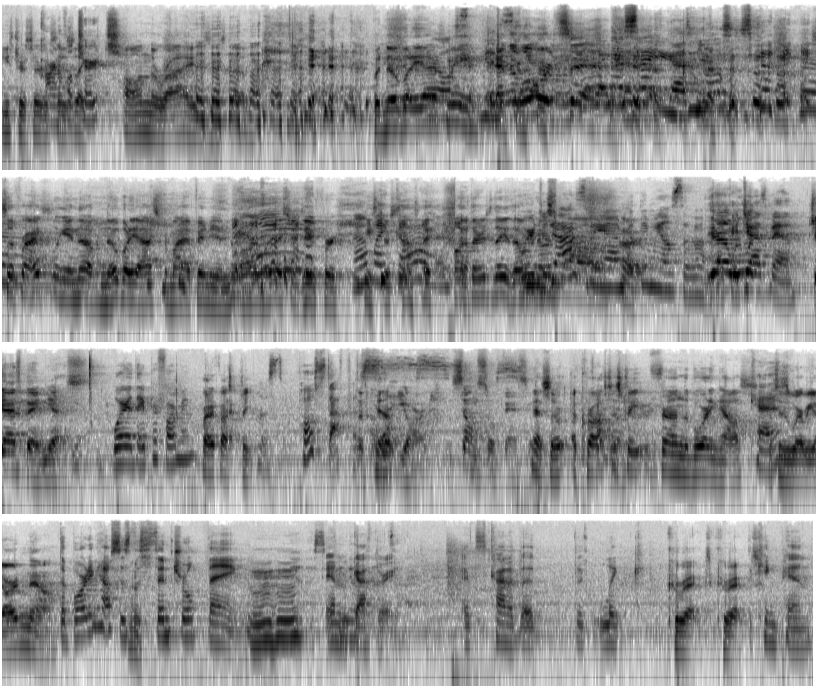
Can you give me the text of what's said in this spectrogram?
Easter services Carnival like church. on the rides and stuff. but nobody asked me. And the Lord said. Surprisingly enough, nobody asked for my opinion on what they should do for Oh my Easter Sunday. On Thursday, is that what We're we're doing? Jazz band, but then we also have Yeah, Okay, we jazz went- band. Jazz band, yes. Where are they performing? Right across the street. post it. Post The office. courtyard. It sounds so fancy. Yeah, so across the street from the boarding house, Okay. which is where we are now. The boarding house is the central thing mm-hmm. Yes, in we know Guthrie. It's kind of the, the link, Correct, correct. The kingpin.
